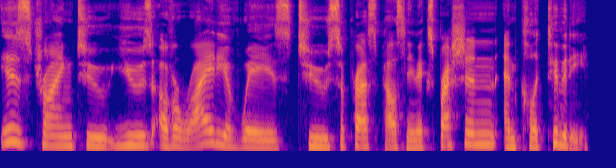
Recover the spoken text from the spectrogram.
is trying to use a variety of ways to suppress Palestinian expression and collectivity.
